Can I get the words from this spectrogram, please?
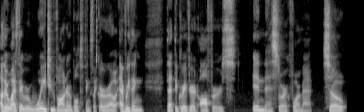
Otherwise, they were way too vulnerable to things like Uro, everything that the graveyard offers in the historic format. So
